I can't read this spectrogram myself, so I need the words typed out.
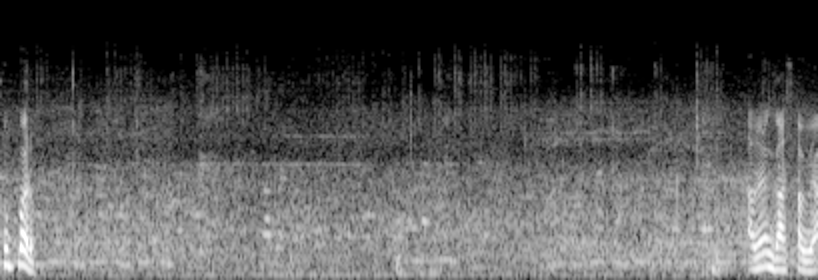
सुपर अजून एक घास खाऊया.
